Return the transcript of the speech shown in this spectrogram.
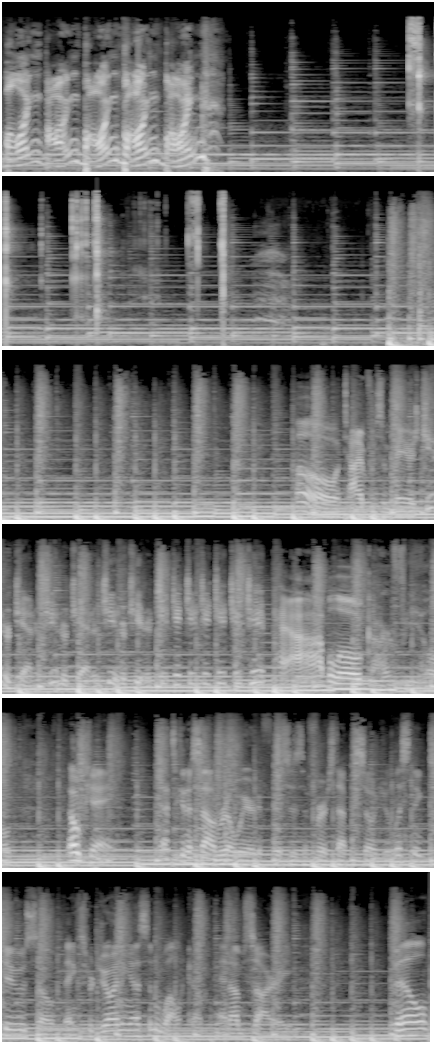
Boing, boing, boing, boing, boing. Bears chitter chatter, chitter chatter, chitter cheater, chit chit chit chit chit chit chit. Pablo Garfield. Okay, that's gonna sound real weird if this is the first episode you're listening to. So thanks for joining us and welcome. And I'm sorry, Bill.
